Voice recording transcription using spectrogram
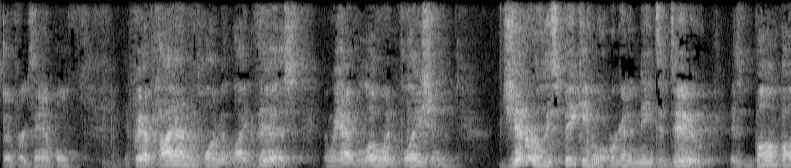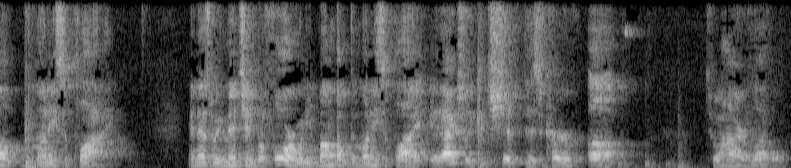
so for example, if we have high unemployment like this and we have low inflation, generally speaking, what we're going to need to do is bump up the money supply. And as we mentioned before, when you bump up the money supply, it actually could shift this curve up to a higher level.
